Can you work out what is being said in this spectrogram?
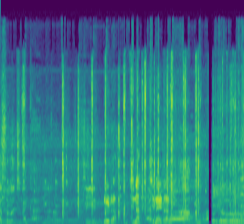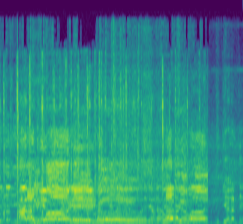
అసలు చిన్న చిన్న ఇట్రా ఉద్యోగాలంటే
